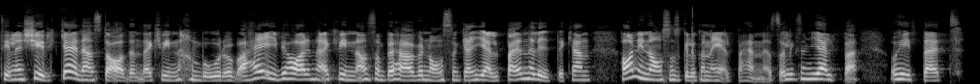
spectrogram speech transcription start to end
till en kyrka i den staden där kvinnan bor och bara hej, vi har den här kvinnan som behöver någon som kan hjälpa henne lite. Kan, har ni någon som skulle kunna hjälpa henne? Så liksom hjälpa och hitta ett,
